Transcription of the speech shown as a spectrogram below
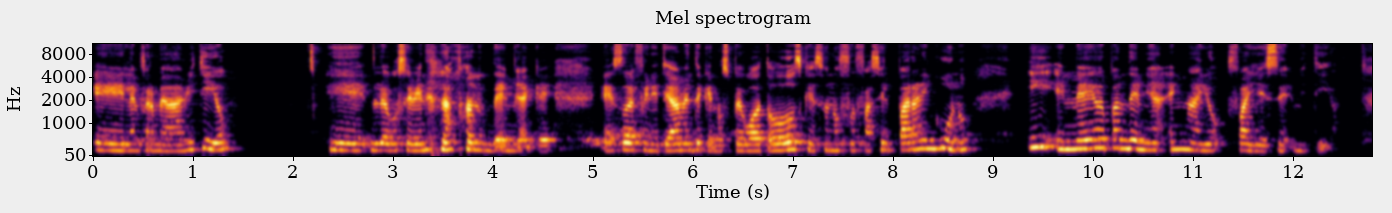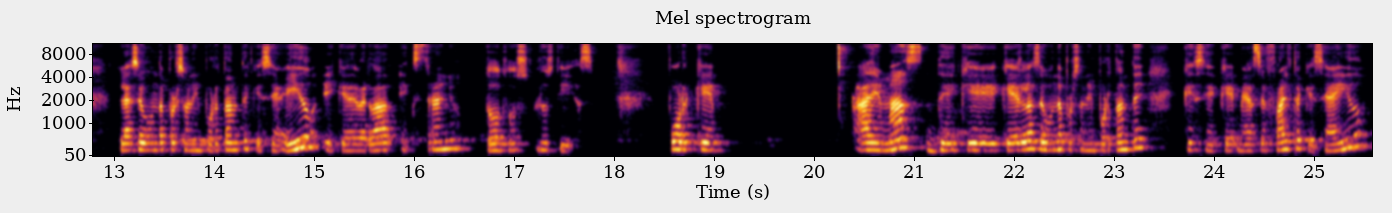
eh, la enfermedad de mi tío. Eh, luego se viene la pandemia, que eso definitivamente que nos pegó a todos, que eso no fue fácil para ninguno. Y en medio de pandemia, en mayo, fallece mi tío la segunda persona importante que se ha ido y que de verdad extraño todos los días. Porque además de que, es la segunda persona importante que, sé que me hace falta, que se ha ido,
